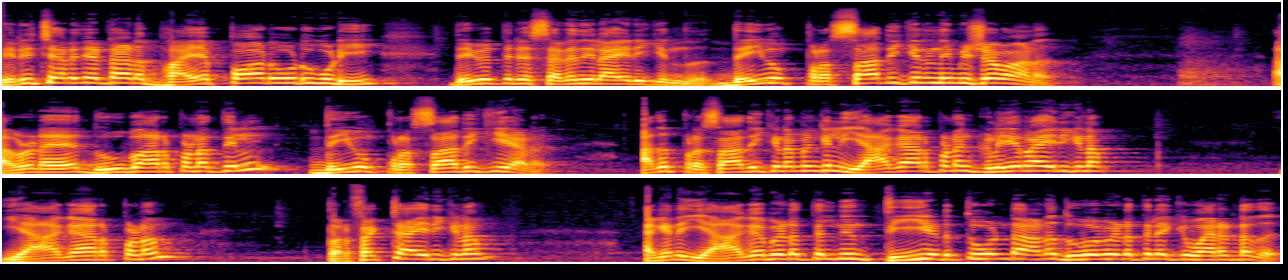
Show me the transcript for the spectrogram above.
തിരിച്ചറിഞ്ഞിട്ടാണ് ഭയപ്പാടോടുകൂടി ദൈവത്തിന്റെ സന്നിധിയിലായിരിക്കുന്നത്. ദൈവം പ്രസാദിക്കുന്ന നിമിഷമാണ്. അവരുടെ ധൂപാർപ്പണത്തിൽ ദൈവം പ്രസാദിക്കുകയാണ്. അത് പ്രസാദിക്കണമെങ്കിൽ യാഗാർപ്പണം ക്ലിയർ ആയിരിക്കണം. യാഗാർപ്പണം പെർഫെക്റ്റ് ആയിരിക്കണം. അങ്ങനെ യാഗപീഠത്തിൽ നിന്ന് തീ എടുത്തുകൊണ്ടാണ് ധൂപപീഠത്തിലേക്ക് വരേണ്ടത്.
